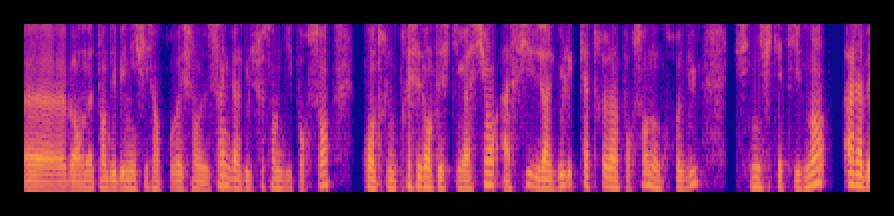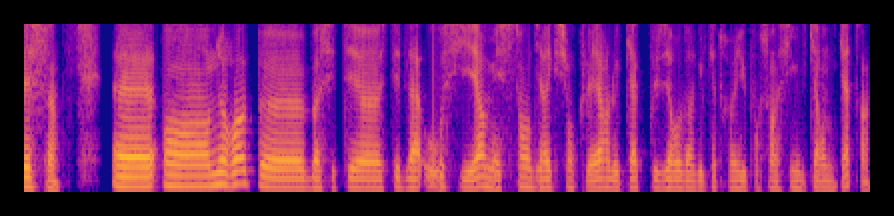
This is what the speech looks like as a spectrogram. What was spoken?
euh, bah, on attend des bénéfices en progression de 5,70% contre une précédente estimation à 6,80%, donc revue significativement à la baisse. Euh, en Europe, euh, bah, c'était euh, c'était de la hausse hier, mais sans direction claire. Le CAC plus 0,88% à 6044,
